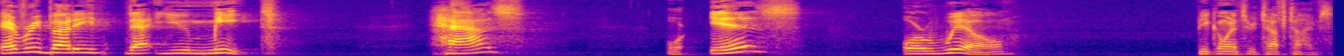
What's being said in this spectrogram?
Everybody that you meet has, or is, or will be going through tough times,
